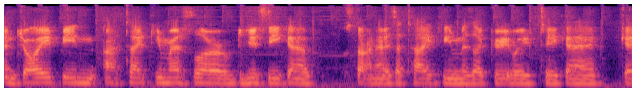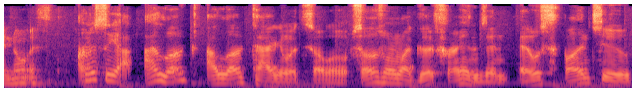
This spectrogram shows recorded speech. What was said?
enjoy being a tag team wrestler? Did you see kind of starting out as a tag team as a great way to kind of get noticed? Honestly, I, I loved I loved tagging with Solo. Solo's one of my good friends, and it was fun to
